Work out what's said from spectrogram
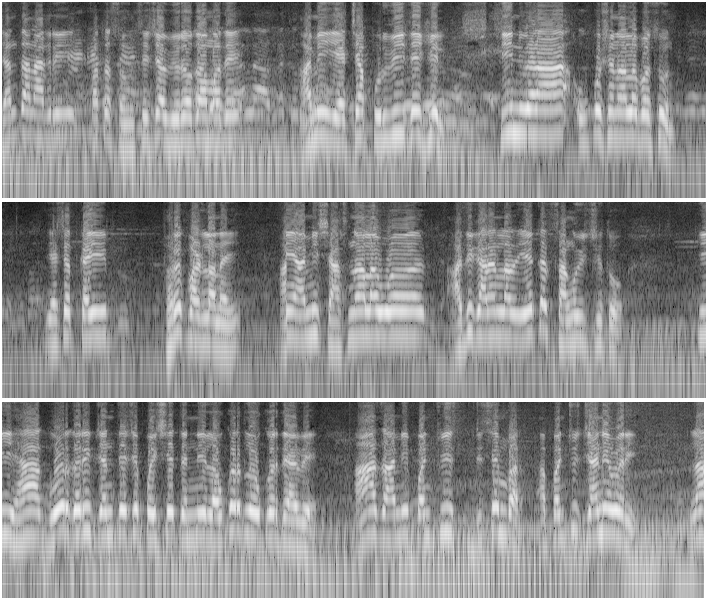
जनता नागरी पतसंस्थेच्या विरोधामध्ये आम्ही याच्यापूर्वी देखील तीन वेळा उपोषणाला बसून याच्यात काही फरक पडला नाही. आणि आम्ही शासनाला व अधिकाऱ्यांना एकच सांगू इच्छितो की ह्या गोरगरीब जनतेचे पैसे त्यांनी लवकरात लवकर द्यावे. आज आम्ही पंचवीस डिसेंबर पंचवीस जानेवारीला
